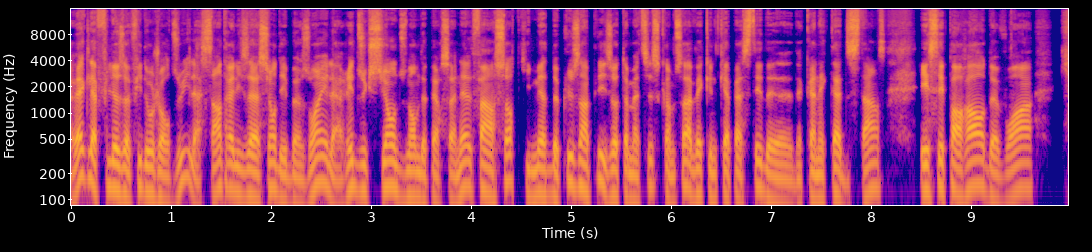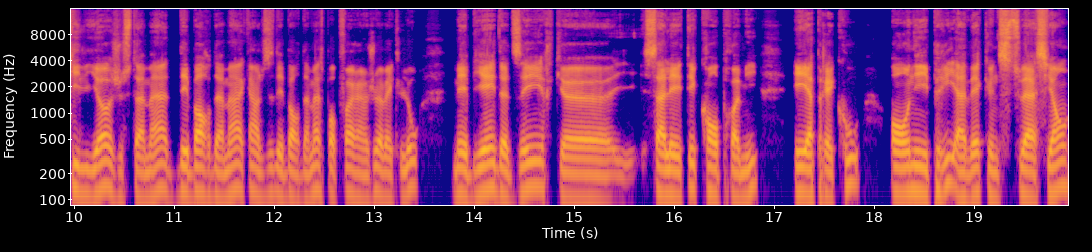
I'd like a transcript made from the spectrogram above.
avec la philosophie d'aujourd'hui, la centralisation des besoins, la réduction du nombre de personnel fait en sorte qu'ils mettent de plus en plus les automatismes comme ça avec une capacité de, connecter à distance. Et c'est pas rare de voir qu'il y a justement débordement. Quand je dis débordement, c'est pas pour faire un jeu avec l'eau, mais bien de dire que ça a été compromis et après coup, on est pris avec une situation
